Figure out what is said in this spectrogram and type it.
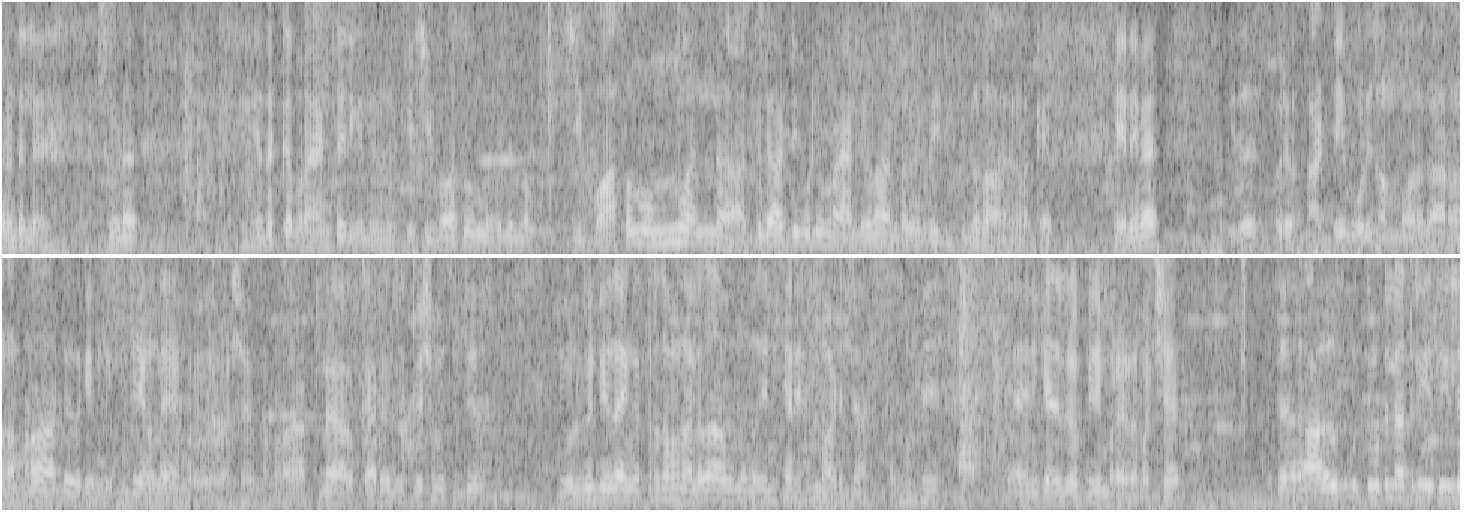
വേണ്ടല്ലേ ഇവിടെ ഏതൊക്കെ ബ്രാൻഡ്സ് ഇരിക്കുന്നത് നോക്കി ശിവാസം ശിവാസം ഒന്നും അല്ല അതിലും അടിപൊളി ബ്രാൻഡുകളാണ് ഇവിടെ ഇരിക്കുന്ന സാധനങ്ങളൊക്കെ. എനിവേ ഇത് ഒരു അടിപൊളി സംഭവമാണ്. കാരണം നമ്മുടെ നാട്ടിൽ ഇതൊക്കെ ഇംപ്ലിമെന്റ് ചെയ്യണമെന്ന് ഞാൻ പറയുന്നത് പക്ഷേ നമ്മുടെ നാട്ടിലെ ആൾക്കാരുടെ ഒരു സിറ്റുവേഷൻ വെച്ചിട്ട് ഇംപ്ലിമെന്റ് ചെയ്താൽ എത്രത്തോളം നല്ലതാവും എന്നുള്ളത് എനിക്കറിയാൻ പാടില്ല. അതുകൊണ്ട് എനിക്കതിലൊരു ഒപ്പീനിയൻ പറയാം പക്ഷേ ഇത് ആളുകൾക്ക് ബുദ്ധിമുട്ടില്ലാത്ത രീതിയിൽ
